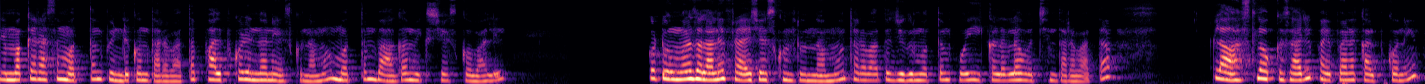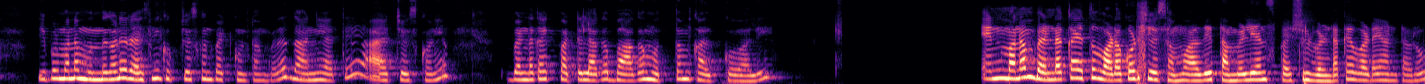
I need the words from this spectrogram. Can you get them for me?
నిమ్మకాయ రసం మొత్తం పిండుకున్న తర్వాత పల్పు కూడా ఇందులోనే వేసుకున్నాము. మొత్తం బాగా మిక్స్ చేసుకోవాలి. ఒక టూ మినిట్స్ అలానే ఫ్రై చేసుకుంటున్నాము. తర్వాత జిగురు మొత్తం పోయి ఈ కలర్లో వచ్చిన తర్వాత లాస్ట్లో ఒక్కసారి పై పైన కలుపుకొని ఇప్పుడు మనం ముందుగానే రైస్ని కుక్ చేసుకొని పెట్టుకుంటాం కదా దాన్ని అయితే యాడ్ చేసుకొని బెండకాయకి పట్టేలాగా బాగా మొత్తం కలుపుకోవాలి. అండ్ మనం బెండకాయతో వడ కూడా చేసాము. అది తమిళియన్ స్పెషల్ బెండకాయ వడే అంటారు.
